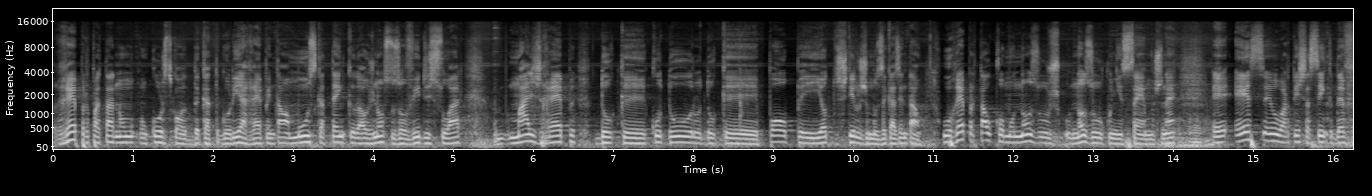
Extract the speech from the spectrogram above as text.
rapper para estar num concurso de categoria rap, então a música tem que aos nossos ouvidos soar mais rap do que kuduro, do que pop e outros estilos musicais. Então, o rapper tal como nós, os- nós o conhecemos, né? É, esse é o artista assim que deve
